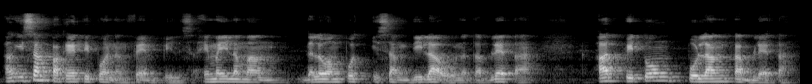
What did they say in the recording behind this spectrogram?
Ang isang pakete po ng Fem Pills ay may lamang 21 dilaw na tableta at 7 pulang tableta.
